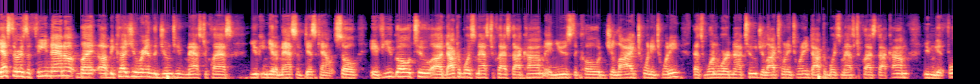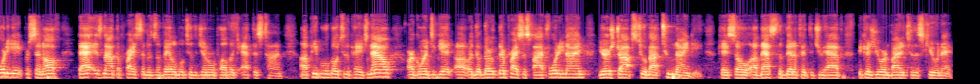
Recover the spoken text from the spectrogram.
Yes, there is a fee, Nana, but uh, because you were in the Juneteenth Masterclass, you can get a massive discount. So if you go to uh, drboycemasterclass.com and use the code July 2020, that's one word, not two, July 2020, drboycemasterclass.com, you can get 48% off. That is not the price that is available to the general public at this time. Uh, people who go to the page now are going to get, uh, or the, their, their price is 549. Yours drops to about 290. Okay, so uh, that's the benefit that you have because you were invited to this Q&A.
